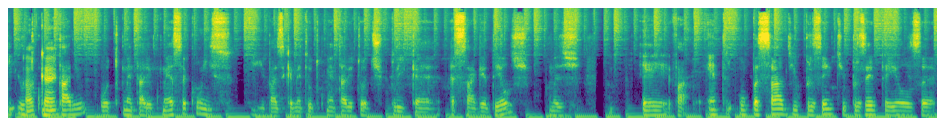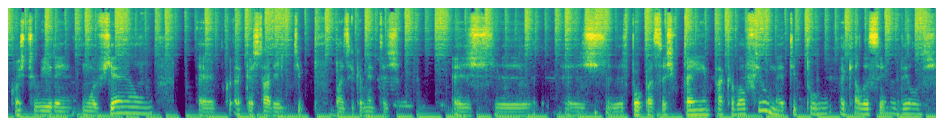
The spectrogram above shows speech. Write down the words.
E o, Ok. documentário, o documentário começa com isso. E basicamente o documentário todo explica a saga deles, mas é vá, entre o passado e o presente, e o presente é eles a construírem um avião, a, a gastarem tipo, basicamente as, as, as, as poupanças que têm para acabar o filme. É tipo aquela cena deles.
